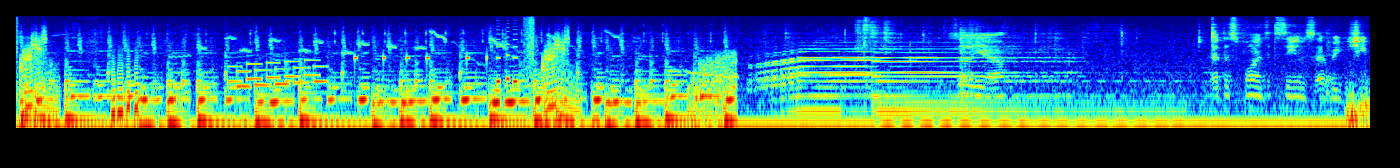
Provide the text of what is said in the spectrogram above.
So yeah, at this point it seems every cheap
